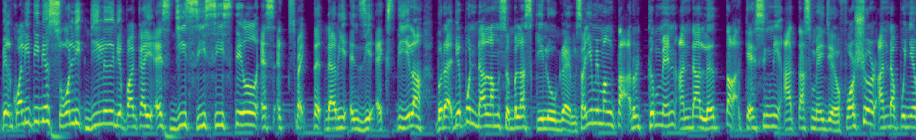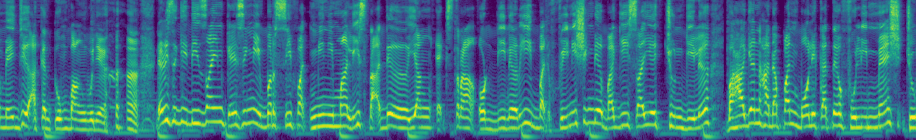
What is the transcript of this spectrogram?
Build quality dia solid gila. Dia pakai SGCC steel as expected dari NZXT lah. Berat dia pun dalam 11 kg. Saya memang tak recommend anda letak casing ni atas meja. For sure anda punya meja akan tumbang punya. dari segi design casing ni bersifat minimalis. Tak ada yang extraordinary but finishing dia bagi saya cun gila. Bahagian hadapan boleh kata fully mesh. Cuma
